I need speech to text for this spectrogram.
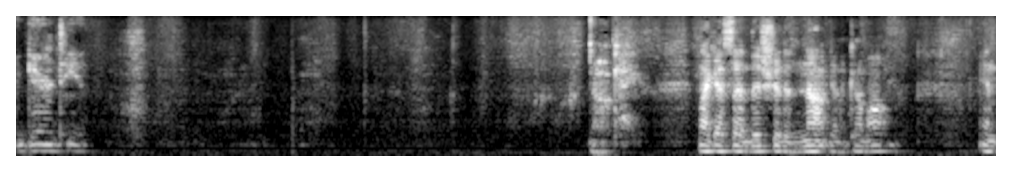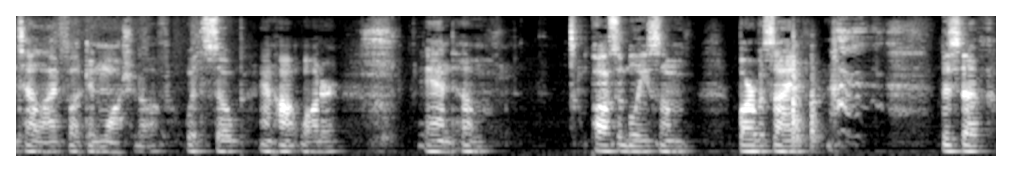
I guarantee it. Okay. Like I said, this shit is not gonna come off until I fucking wash it off with soap and hot water and um possibly some barbicide. this stuff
